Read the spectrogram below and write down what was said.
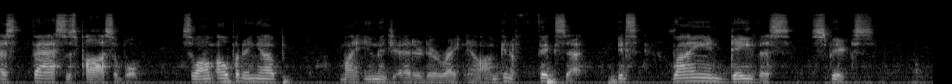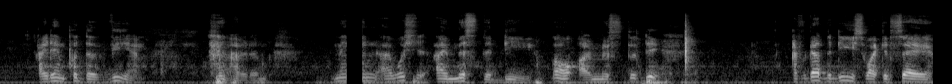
as fast as possible. So I'm opening up my image editor right now. I'm gonna fix that. It's Ryan Davis Speaks. I didn't put the V in. I didn't. Man, I wish I missed the D. Oh, I missed the D. I forgot the D so I could say.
